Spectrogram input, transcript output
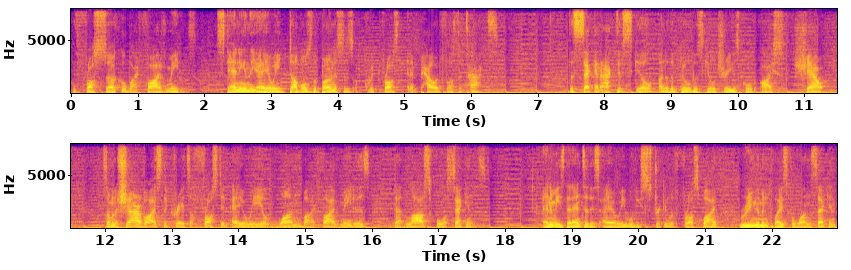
with Frost Circle by 5 meters. Standing in the AoE doubles the bonuses of Quick Frost and Empowered Frost attacks. The second active skill under the Builder skill tree is called Ice Shower. Summon a shower of ice that creates a frosted AoE of 1 by 5 meters that lasts 4 seconds. Enemies that enter this AoE will be stricken with frostbite, rooting them in place for 1 second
